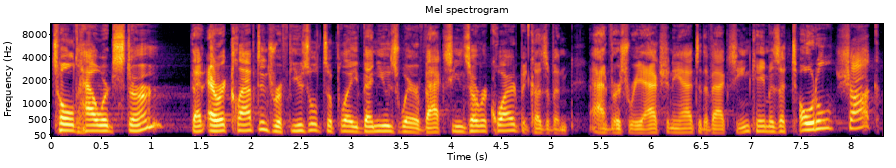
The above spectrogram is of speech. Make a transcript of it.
told Howard Stern that Eric Clapton's refusal to play venues where vaccines are required because of an adverse reaction he had to the vaccine came as a total shock?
